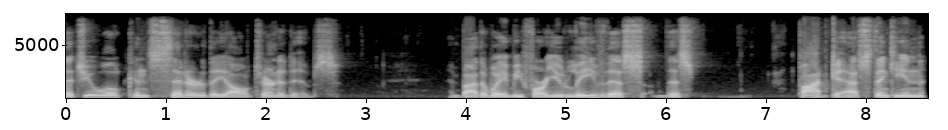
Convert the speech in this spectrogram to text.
that you will consider the alternatives. And by the way, before you leave this this podcast thinking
